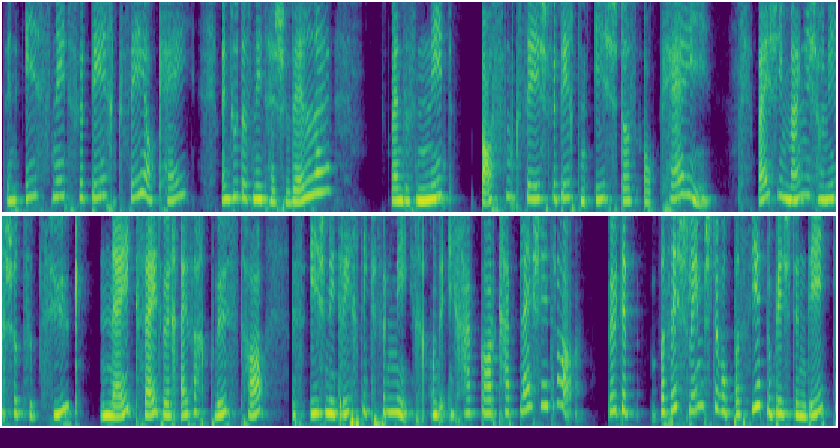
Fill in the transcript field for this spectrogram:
dann ist es nicht für dich gesehen, okay? Wenn du das nicht hast wollen, wenn das nicht passend war für dich, dann ist das okay. Weißt du, manchmal habe ich schon zu Zeug Nein gesagt, weil ich einfach gewusst habe, es ist nicht richtig für mich und ich habe gar kein Pläschchen dran. Weil der, was ist das Schlimmste, was passiert? Du bist dann dort,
